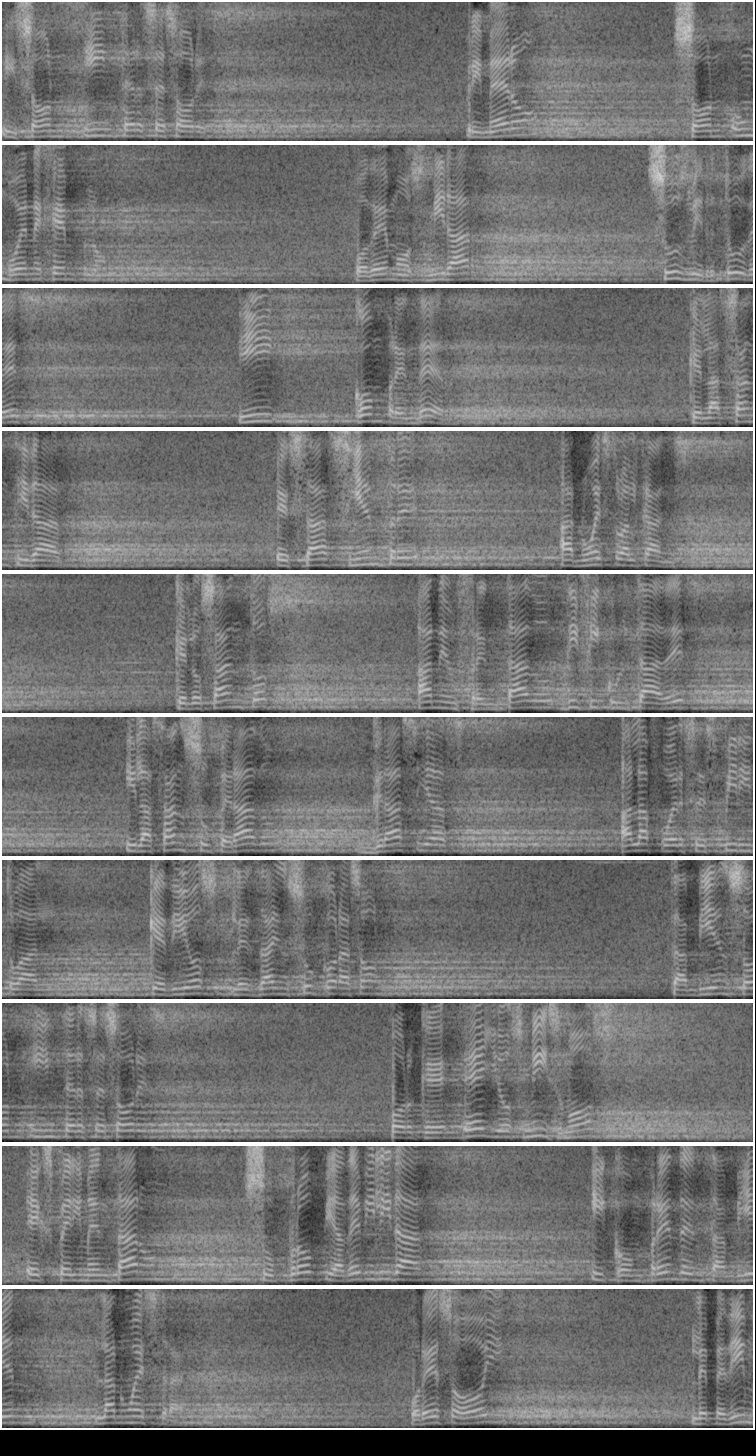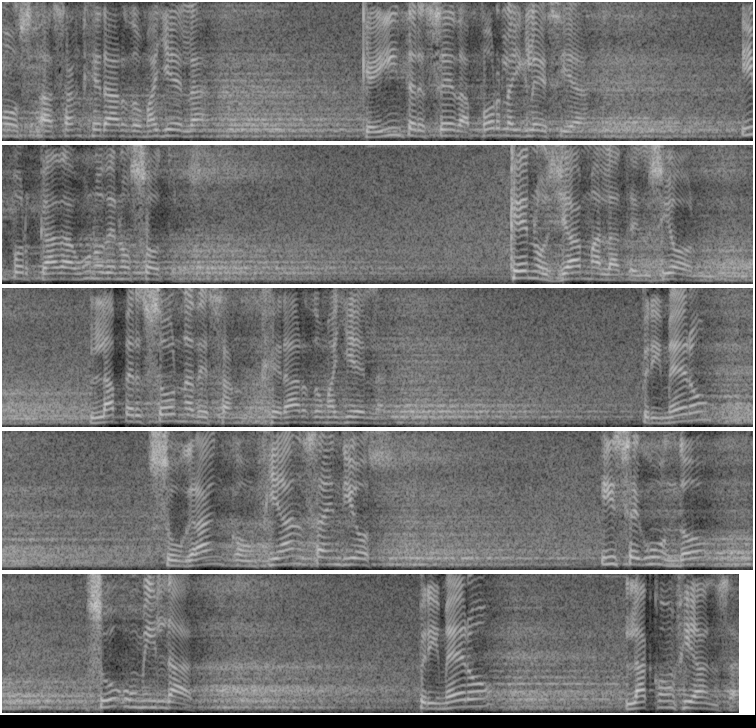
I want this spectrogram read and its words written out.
y son intercesores. Primero, son un buen ejemplo. Podemos mirar sus virtudes y comprender que la santidad está siempre a nuestro alcance, que los santos han enfrentado dificultades y las han superado gracias a la fuerza espiritual que Dios les da en su corazón. También son intercesores porque ellos mismos experimentaron su propia debilidad y comprenden también la nuestra. Por eso hoy le pedimos a San Gerardo Mayela que interceda por la iglesia y por cada uno de nosotros. ¿Qué nos llama la atención? La persona de San Gerardo Mayela. Primero, su gran confianza en Dios. Y segundo, su humildad. Primero, la confianza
